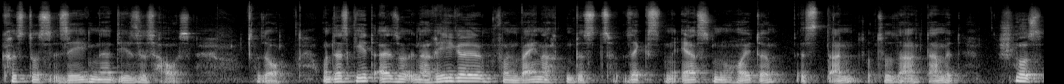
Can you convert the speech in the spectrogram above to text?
Christus segne dieses Haus. So. Und das geht also in der Regel von Weihnachten bis 6.1. Heute ist dann sozusagen damit Schluss.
